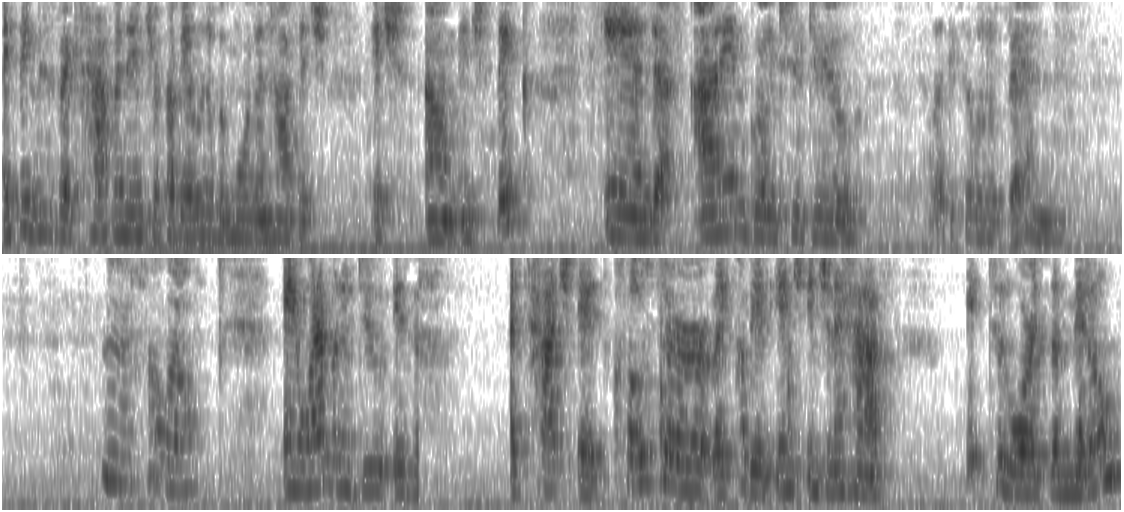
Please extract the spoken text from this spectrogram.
I think this is like half an inch or probably a little bit more than half inch, inch, um, inch thick. And I am going to do, like it's a little bend. Hmm, oh well. And what I'm gonna do is attach it closer, like probably an inch, inch and a half towards the middle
